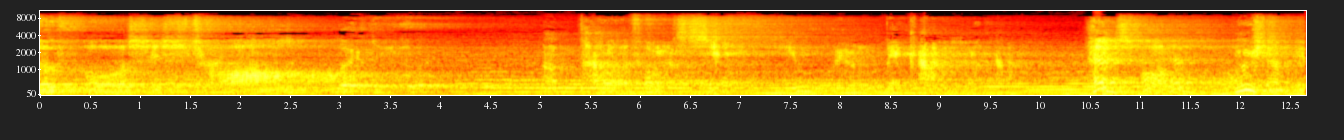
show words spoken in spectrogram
The Force is strong with you. A powerful Sith you will become. Henceforth, you shall be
